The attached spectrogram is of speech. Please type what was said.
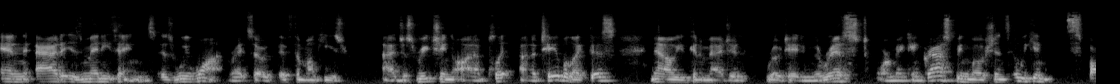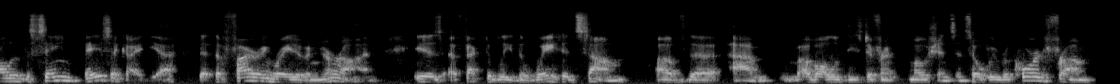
and add as many things as we want, right? So if the monkey's uh, just reaching on a pl- on a table like this. Now you can imagine rotating the wrist or making grasping motions, and we can follow the same basic idea that the firing rate of a neuron is effectively the weighted sum of the um, of all of these different motions. And so if we record from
